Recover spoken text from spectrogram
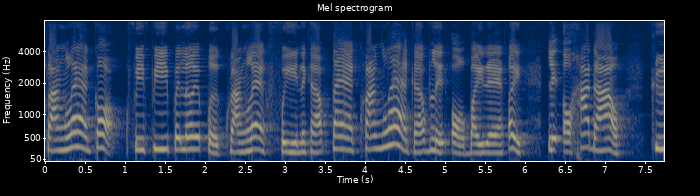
ครั้งแรกก็ฟรีๆไปเลย เปิดครั้งแรกฟรีนะครับ แต่ครั้งแรกครับเลทออกใบแดง เอ้ย เลทออก 5 ดาว คือ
